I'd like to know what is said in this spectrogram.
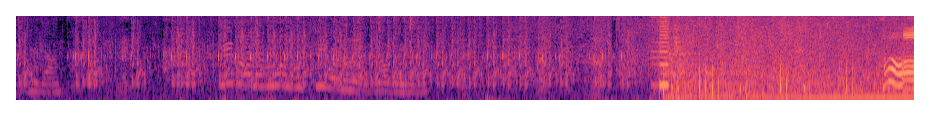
Calm me down. Speedrun, everyone. We're speedrunning it. Blah, blah, blah. Haha.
